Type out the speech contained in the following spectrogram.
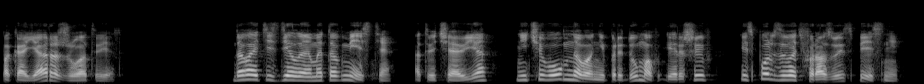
пока я рожу ответ. «Давайте сделаем это вместе», – отвечаю я, ничего умного не придумав и решив использовать фразу из песни,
